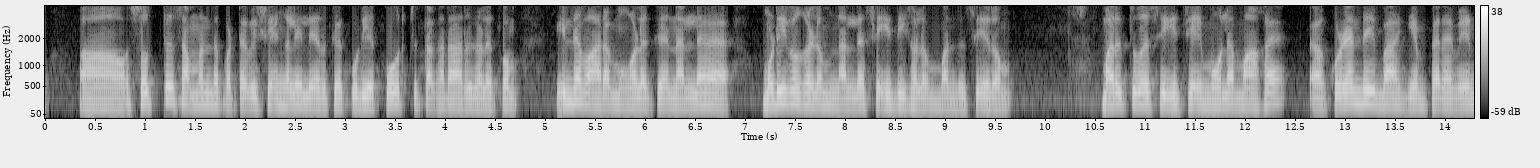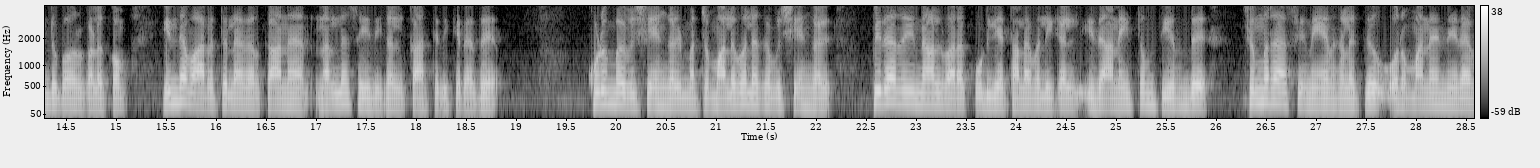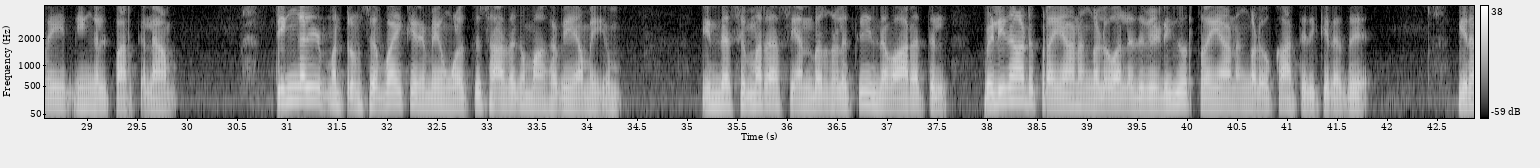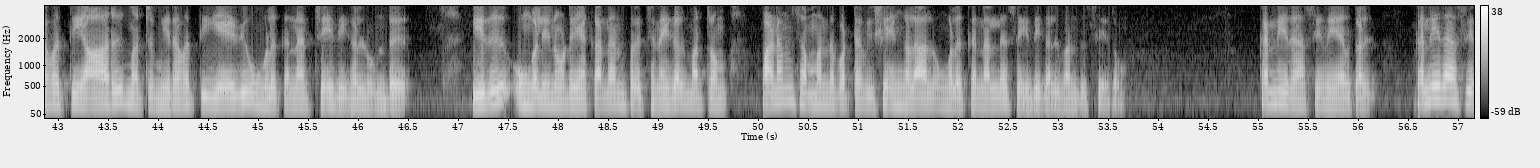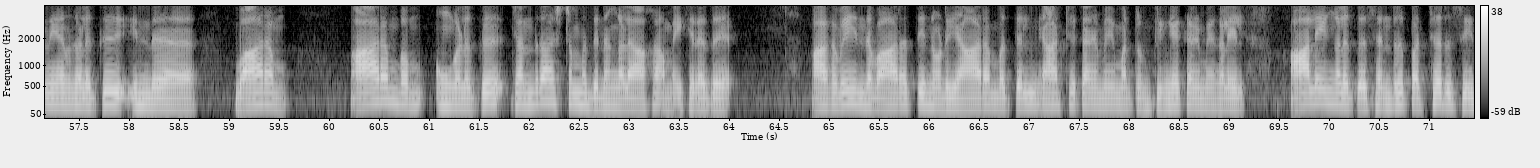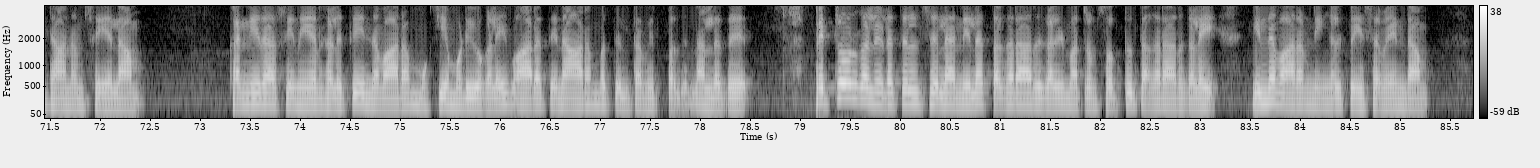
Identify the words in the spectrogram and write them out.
சொத்து சம்பந்தப்பட்ட விஷயங்களில் இருக்கக்கூடிய கோர்ட் தகராறுகளுக்கும் இந்த வாரம் உங்களுக்கு நல்ல முடிவுகளும் நல்ல செய்திகளும் வந்து சேரும். மருத்துவ சிகிச்சை மூலமாக குழந்தை பாக்கியம் பெற வேண்டுபவர்களுக்கும் இந்த வாரத்தில் அதற்கான நல்ல செய்திகள் காத்திருக்கிறது. குடும்ப விஷயங்கள் மற்றும் அலுவலக விஷயங்கள் பிறரினால் வரக்கூடிய தலைவலிகள் இது அனைத்தும் தீர்ந்து சிம்மராசி நேயர்களுக்கு ஒரு மன நிறைவை நீங்கள் பார்க்கலாம். திங்கள் மற்றும் செவ்வாய்க்கிழமை உங்களுக்கு சாதகமாகவே அமையும். இந்த சிம்மராசி அன்பர்களுக்கு இந்த வாரத்தில் வெளிநாடு பிரயாணங்களோ அல்லது வெளியூர் பிரயாணங்களோ காத்திருக்கிறது. இருபத்தி ஆறு மற்றும் இருபத்தி ஏழு உங்களுக்கு நற்செய்திகள் உண்டு. இது உங்களினுடைய கடன் பிரச்சனைகள் மற்றும் பணம் சம்பந்தப்பட்ட விஷயங்களால் உங்களுக்கு நல்ல செய்திகள் வந்து சேரும். கன்னிராசி கன்னிராசினியர்களுக்கு இந்த வாரம் ஆரம்பம் உங்களுக்கு சந்திராஷ்டம தினங்களாக அமைகிறது. ஆகவே இந்த வாரத்தினுடைய ஆரம்பத்தில் ஞாயிற்றுக்கிழமை மற்றும் திங்கட்கிழமைகளில் ஆலயங்களுக்கு சென்று பச்சரிசி தானம் செய்யலாம். கன்னிராசி நேயர்களுக்கு இந்த வாரம் முக்கிய முடிவுகளை வாரத்தின் ஆரம்பத்தில் தவிர்ப்பது நல்லது. பெற்றோர்களிடத்தில் சில நில தகராறுகள் மற்றும் சொத்து தகராறுகளை இந்த வாரம் நீங்கள் பேச வேண்டாம்.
